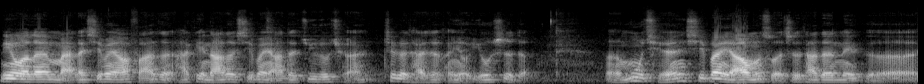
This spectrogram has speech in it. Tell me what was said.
另外呢，买了西班牙房子还可以拿到西班牙的居留权，这个才是很有优势的。呃，目前西班牙我们所知它的那个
